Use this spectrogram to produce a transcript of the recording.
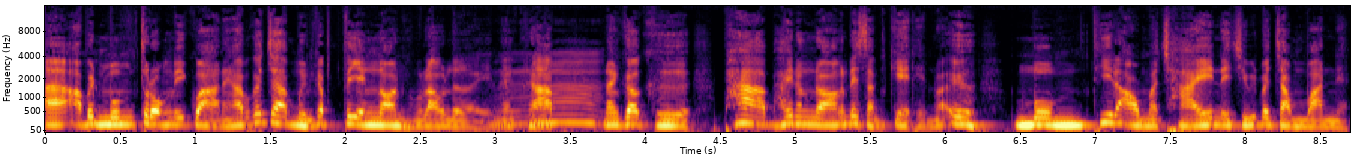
อ่าเอาเป็นมุมตรงดีกว่านะครับ ก็จะเหมือนกับเตียงนอนของเราเลยนะครับอืมนั่นก็คือภาพให้น้องๆได้สังเกตเห็นว่าเออมุมที่เราเอามาใช้ในชีวิตประจำวันเนี่ย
